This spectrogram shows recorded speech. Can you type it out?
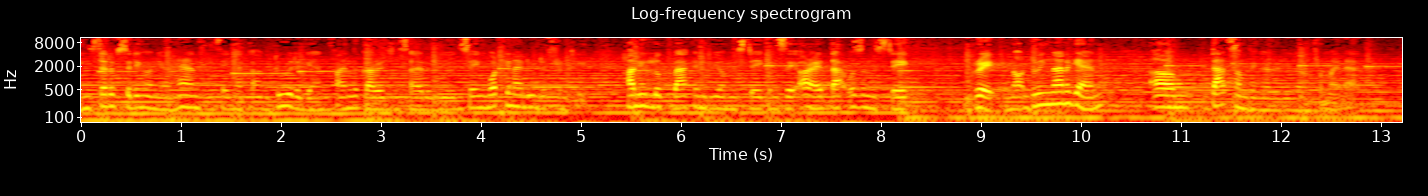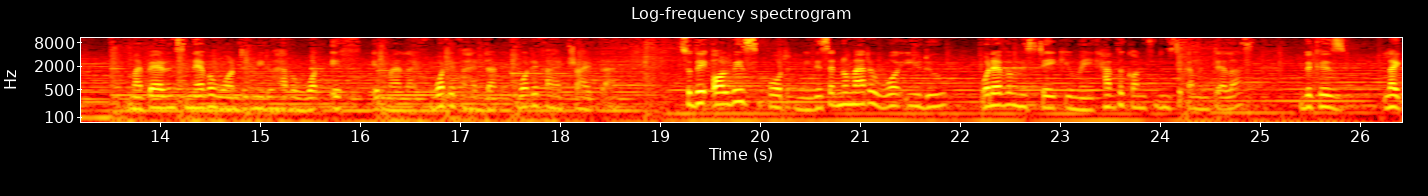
Instead of sitting on your hands and saying I can't do it again, find the courage inside of you and saying what can I do differently. How do you look back into your mistake and say, all right, that was a mistake. Great, not doing that again. Um, that's something I really learned from my dad. My parents never wanted me to have a what if in my life. What if I had done it? What if I had tried that? So they always supported me. They said, no matter what you do, whatever mistake you make, have the confidence to come and tell us. Because, like,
